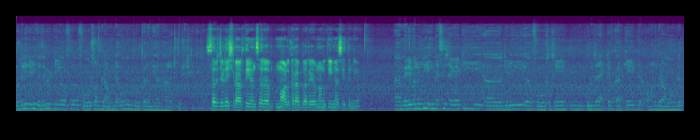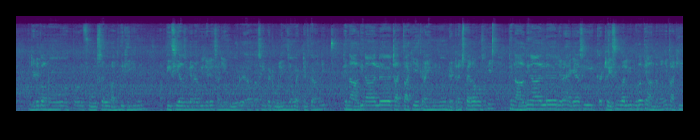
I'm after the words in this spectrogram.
ਉਹਦੇ ਲਈ ਜਿਹੜੀ visibility of force on ground ਹੈ ਉਹਨੂੰ ਇੰਪਰੂਵ ਕਰਨ ਦੀ ਹਰ ਹਾਲਤ 'ਚ ਕੋਸ਼ਿਸ਼ ਕੀਤੀ ਜਾਵੇ। ਸਰ ਜਿਹੜੇ ਸ਼ਰਾਰਤੀ ਅਨਸਰ ਮਾਹੌਲ ਖਰਾਬ ਕਰ ਰਹੇ ਉਹਨਾਂ ਨੂੰ ਕੀ ਮੈਸੇਜ ਦਿੰਦੇ ਹੋ? ਮੇਰੇ ਵੱਲੋਂ ਜੀ ਇਹੀ ਮੈਸੇਜ ਹੈਗਾ ਕਿ ਜਿਹੜੀ ਫੋਰਸ ਅਸੀਂ ਪੂਰੀ ਤਰ੍ਹਾਂ ਐਕਟਿਵ ਕਰਕੇ ਔਨ ਗਰਾਊਂਡ ਜਿਹੜੇ ਤੁਹਾਨੂੰ ਫੋਰਸ ਹੈ ਉਹ ਵੱਧ ਦਿਖੇਗੀ ਹੁਣ ਪੀਸੀਆਰਸ ਵਗੈਰਾ ਵੀ ਜਿਹੜੇ ਸਾਡੀਆਂ ਹੋਰ ਅ, ਅਸੀਂ ਪੈਟਰੋਲਿੰਗਸ ਆ ਉਹ ਐਕਟਿਵ ਕਰਾਂਗੇ। ਤੇ ਨਾਲ ਦੀ ਨਾਲ ਚਾ- ਤਾਂ ਕਿ ਇਹ ਕ੍ਰਾਈਮ ਨੂੰ ਡੈਟਰੈਂਸ ਪੈਦਾ ਹੋ ਸਕੇ। ਤੇ ਨਾਲ ਦੀ ਨਾਲ ਜਿਹੜਾ ਹੈਗਾ ਅਸੀਂ ਟ੍ਰੇਸਿੰਗ ਵੱਲ ਵੀ ਪੂਰਾ ਧਿਆਨ ਦੇਵਾਂਗੇ ਤਾਂ ਕਿ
